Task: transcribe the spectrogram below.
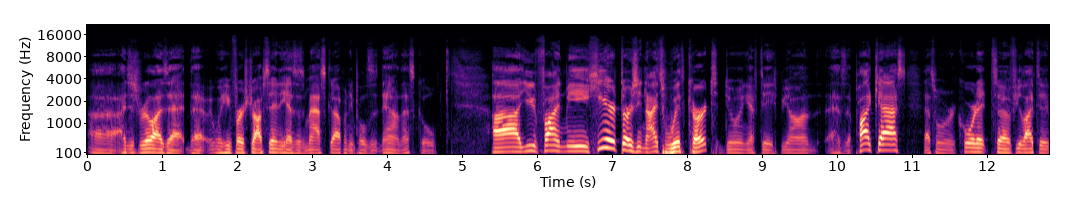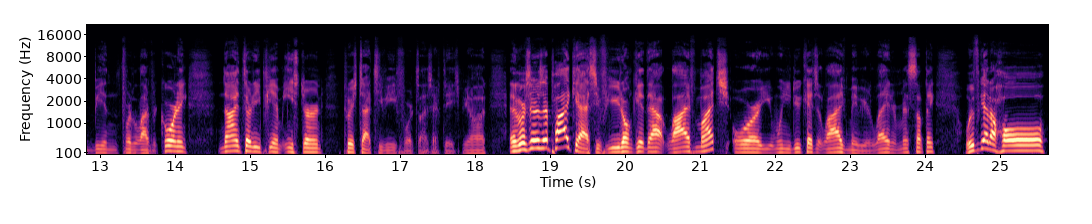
Uh, I just realized that that when he first drops in, he has his mask up and he pulls it down. That's cool. Uh, you can find me here Thursday nights with Kurt doing FTH Beyond as a podcast. That's when we record it. So if you'd like to be in for the live recording, 9.30 p.m. Eastern, twitch.tv forward slash FTH Beyond. And of course, there's a podcast. If you don't get that live much, or you, when you do catch it live, maybe you're late or miss something, we've got a whole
